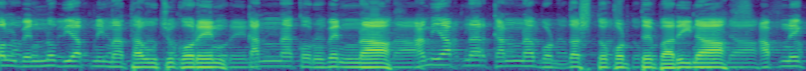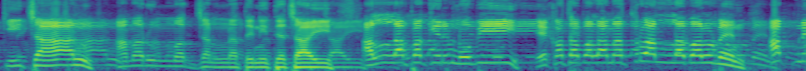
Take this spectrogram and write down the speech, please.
বলবেন, নবী, আপনি মাথা উঁচু করেন, কান্না করবেন না। আমি আপনার আপনার কান্না বরদাস্ত করতে পারি না। আপনি কি চান? আমার উম্মত জান্নাতে নিতে চাই। আল্লাহ পাকের নবী একথা বলা মাত্র আল্লাহ বলবেন, আপনি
